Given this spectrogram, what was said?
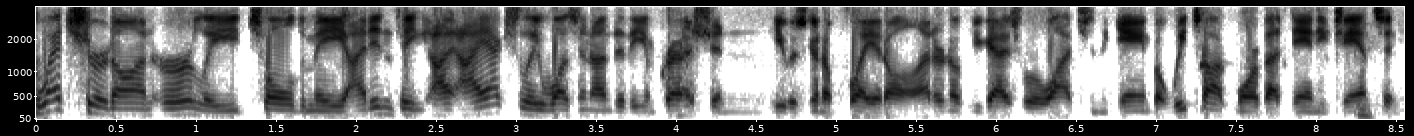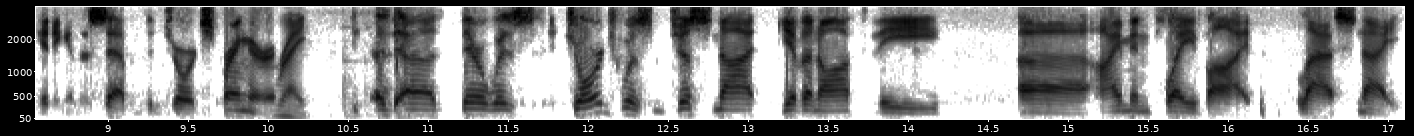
sweatshirt on early told me I didn't think I, I actually wasn't under the impression he was going to play at all. I don't know if you guys were watching the game, but we talked more about Danny Jansen hitting in the seventh than George Springer. Right. Uh, there was George was just not giving off the uh, I'm in play vibe last night.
